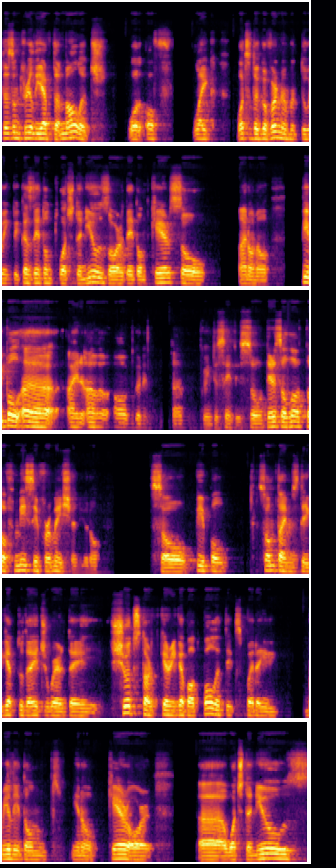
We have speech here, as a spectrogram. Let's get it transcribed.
doesn't really have the knowledge of like what's the government doing because they don't watch the news or they don't care. So i don't know. People uh i uh, oh, i'm gonna i'm going to say this. So there's a lot of misinformation you know. So people sometimes they get to the age where they should start caring about politics but they really don't you know care or uh, watch the news.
